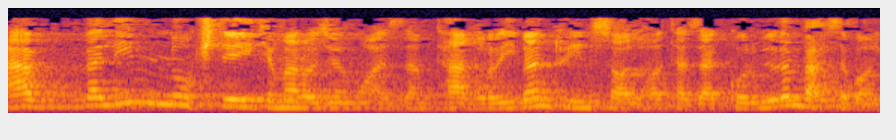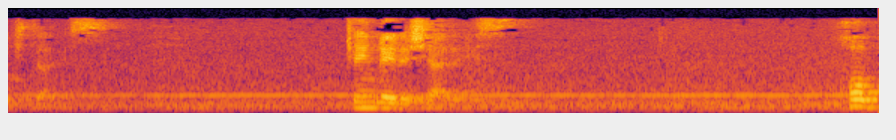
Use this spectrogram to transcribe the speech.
اولین نکته ای که مراجع معظم تقریبا تو این سالها تذکر می‌دادن بحث بانکداری است. که این غیر شرعی است. خب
